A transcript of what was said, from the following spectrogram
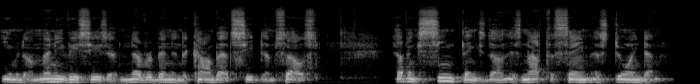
even though many VCs have never been in the combat seat themselves. Having seen things done is not the same as doing them.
